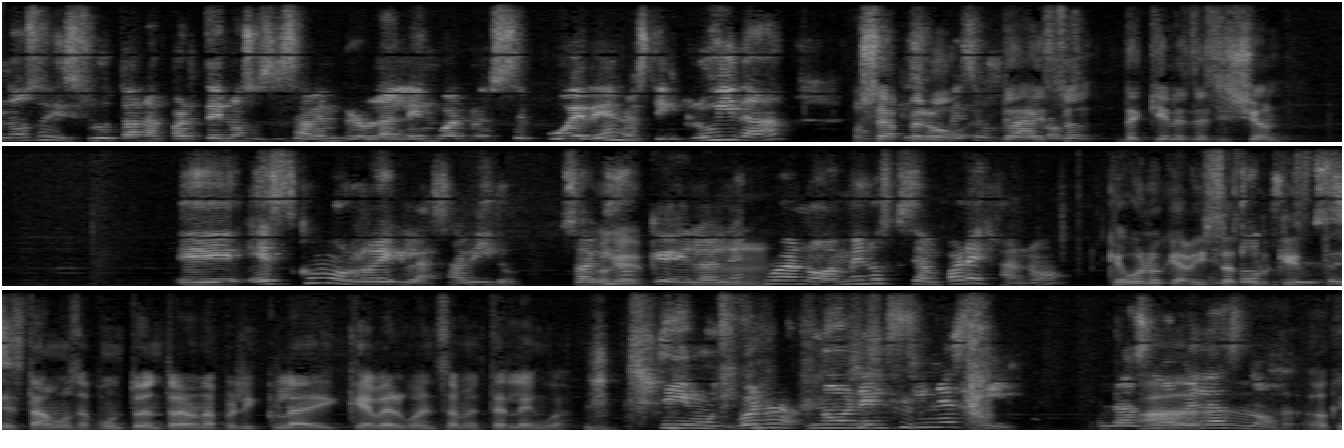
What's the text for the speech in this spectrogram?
No se disfrutan, aparte no sé si saben, pero la lengua no se puede, no está incluida. O sea, pero de, eso, ¿de quién es decisión? Eh, es como regla, sabido. Sabido que la Mm. lengua no, a menos que sean pareja, ¿no? Qué bueno que avisas porque Entonces- estábamos a punto de entrar a una película y qué vergüenza meter lengua. Sí, muy, bueno, no, en el cine sí. En las Ah, novelas no. Ok.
